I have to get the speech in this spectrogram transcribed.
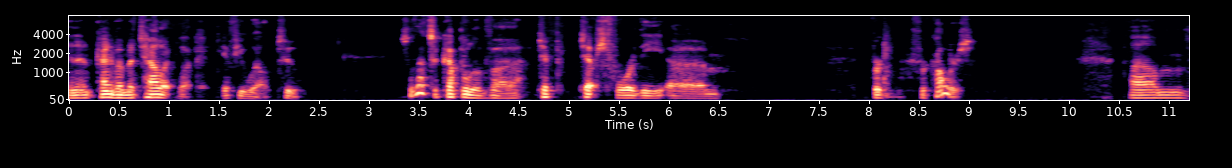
and a kind of a metallic look, if you will, too. So that's a couple of uh, tip, tips for the um, for for colors. Um,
